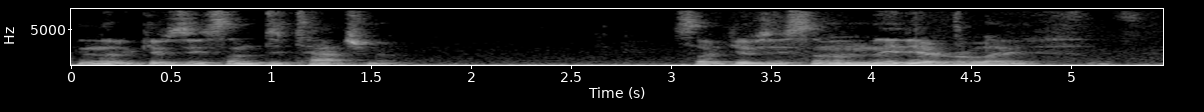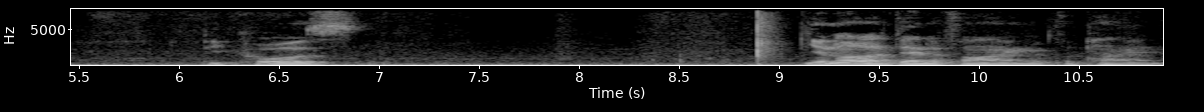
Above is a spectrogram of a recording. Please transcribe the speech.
in that it gives you some detachment. So it gives you some immediate relief because you're not identifying with the pain.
